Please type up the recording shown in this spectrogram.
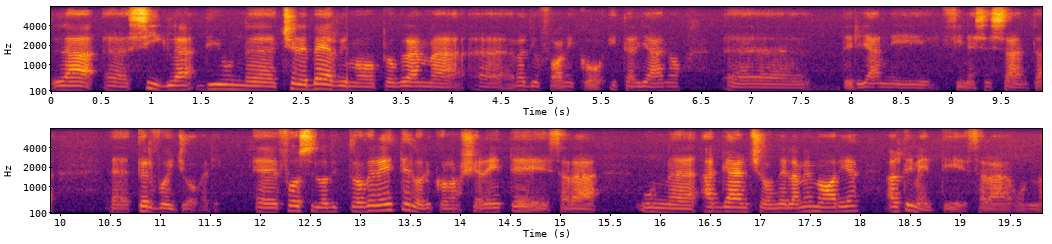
la eh, sigla di un eh, celeberrimo programma eh, radiofonico italiano eh, degli anni fine 60 eh, per voi giovani. Eh, forse lo ritroverete, lo riconoscerete e sarà un aggancio nella memoria, altrimenti sarà un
